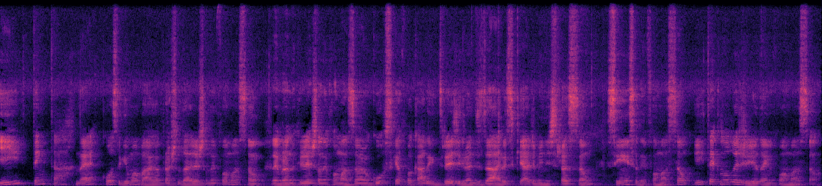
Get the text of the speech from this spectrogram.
e tentar né, conseguir uma vaga para estudar gestão da informação. Lembrando que gestão da informação é um curso que é focado em três grandes áreas, que é administração, ciência da informação e tecnologia da informação.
